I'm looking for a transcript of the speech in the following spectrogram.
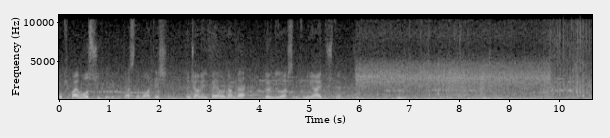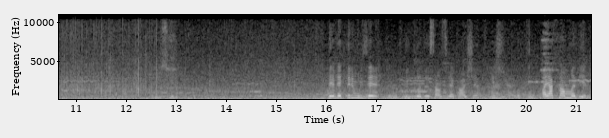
Occupy Wall Street'le birlikte aslında bu ateş önce Amerika'ya oradan da döndü dolaştı bütün dünyaya düştü. Devletlerin bize uyguladığı sansüre karşı bir ayaklanma diyelim.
